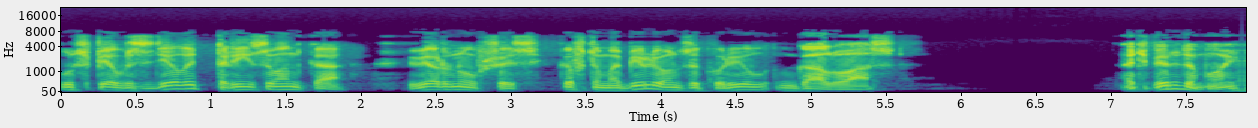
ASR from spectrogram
успев сделать три звонка. Вернувшись к автомобилю, он закурил галуаз. А теперь домой.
